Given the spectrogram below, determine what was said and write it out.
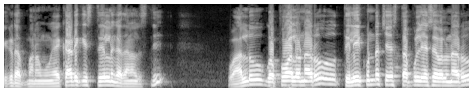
ఇక్కడ మనము ఎకాడికి స్త్రీలను కదా అనాల్సింది. వాళ్ళు గొప్ప వాళ్ళు ఉన్నారు తెలియకుండా చేసి తప్పులు చేసేవాళ్ళు ఉన్నారు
